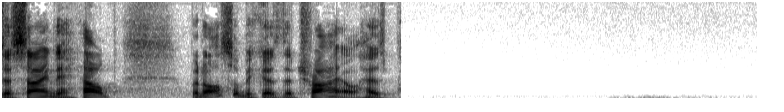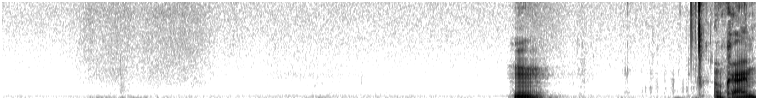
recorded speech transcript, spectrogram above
assigned to help, but also because the trial has Hmm. Okay.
